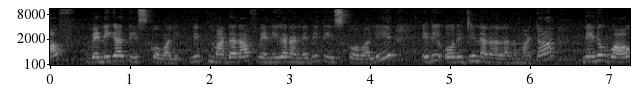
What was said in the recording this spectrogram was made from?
ఆఫ్ వెనిగర్ తీసుకోవాలి. విత్ మదర్ ఆఫ్ వెనిగర్ అనేది తీసుకోవాలి. ఇది ఒరిజినల్ అనమాట నేను వావ్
